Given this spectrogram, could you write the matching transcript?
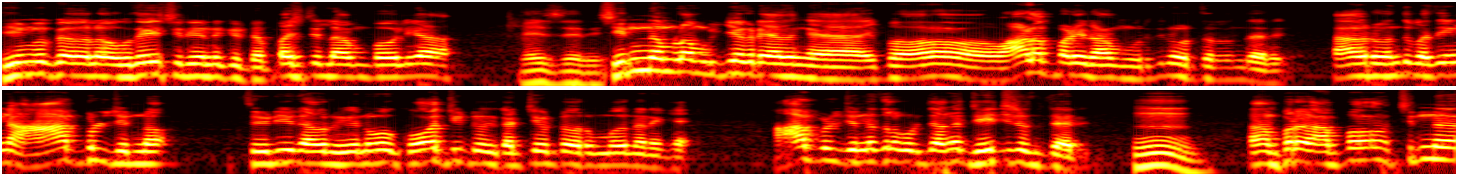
திமுகவில் உதயசூரியனுக்கு டெபாசிட் இல்லாமல் போகலையா? சரி. சின்னம்லாம் முக்கியம் கிடையாதுங்க. இப்போ வாழப்பாடி ராமமூர்த்தின்னு ஒருத்தர் இருந்தார். அவர் வந்து பார்த்தீங்கன்னா ஆப்பிள் சின்னம். திடீர்னு அவர் என்னமோ கோச்சிட்டு கட்சி விட்டு வரும்போது நினைக்கிறேன். ஆப்பிள் சின்னத்தில் கொடுத்தாங்க ஜெயிச்சுட்டு வந்துட்டாரு. அப்புறம் அப்போ சின்ன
